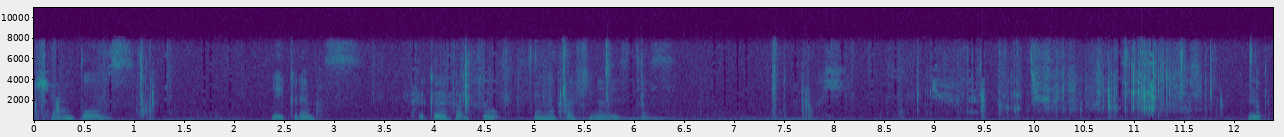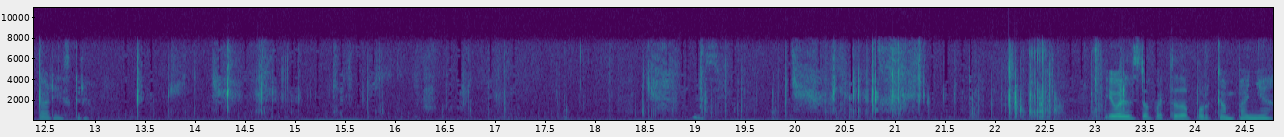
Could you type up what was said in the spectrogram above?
shampoos y cremas. Creo que me faltó una página de estas. No, varias creo. Y bueno, esto fue todo por campaña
